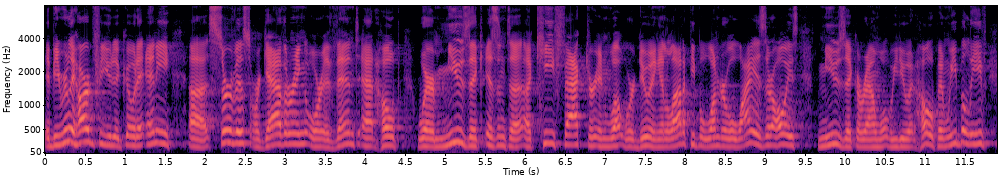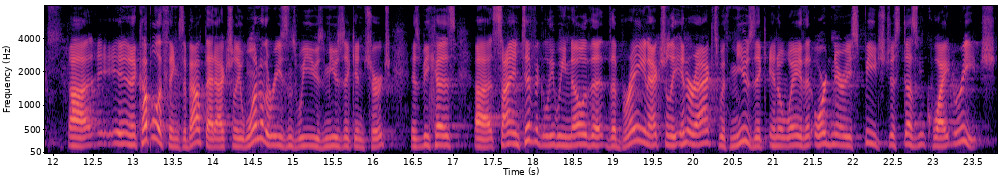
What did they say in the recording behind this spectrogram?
It'd be really hard for you to go to any uh, service or gathering or event at Hope where music isn't a, a, key factor in what we're doing. And a lot of people wonder, well, why is there always music around what we do at Hope? And we believe uh, in a couple of things about that, actually. One of the reasons we use music in church is because uh, scientifically we know that the brain actually interacts with music in a way that ordinary speech just doesn't quite reach.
